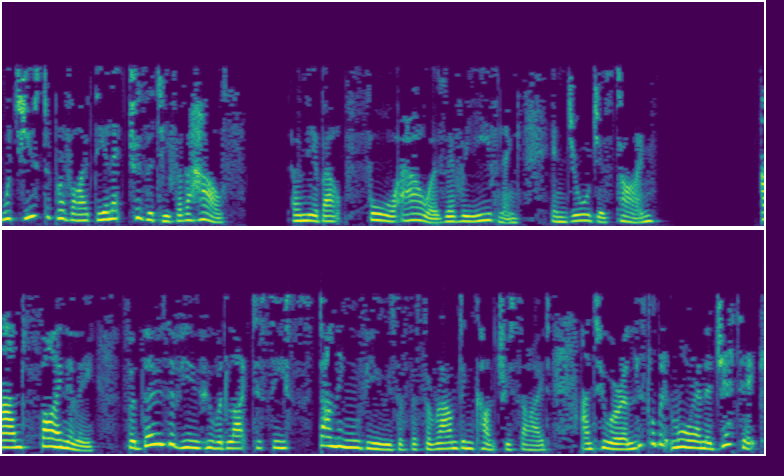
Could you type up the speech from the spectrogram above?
which used to provide the electricity for the house. Only about four hours every evening in George's time. And finally, for those of you who would like to see stunning views of the surrounding countryside and who are a little bit more energetic,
